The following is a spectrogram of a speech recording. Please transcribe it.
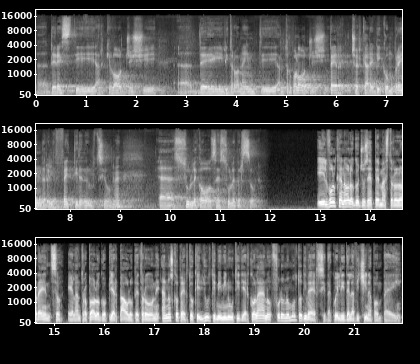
eh, dei resti archeologici dei ritrovamenti antropologici per cercare di comprendere gli effetti dell'eruzione eh, sulle cose e sulle persone. Il vulcanologo Giuseppe Mastro Lorenzo e l'antropologo Pierpaolo Petrone hanno scoperto che gli ultimi minuti di Ercolano furono molto diversi da quelli della vicina Pompei.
